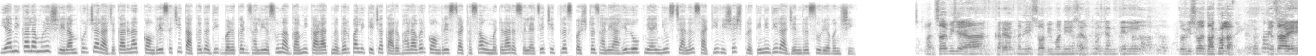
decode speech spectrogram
या निकालामुळे श्रीरामपूरच्या राजकारणात काँग्रेसची ताकद अधिक बळकट झाली असून आगामी काळात नगरपालिकेच्या कारभारावर काँग्रेसचा ठसा उमटणार असल्याचे चित्र स्पष्ट झाले आहे. लोकन्याय न्यूज चॅनलसाठी विशेष प्रतिनिधी राजेंद्र सूर्यवंशी. आजचा विजय हा खऱ्या अर्थाने स्वाभिमानी शरदपूर जनतेने जो विश्वास दाखवला त्याचा आहे.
